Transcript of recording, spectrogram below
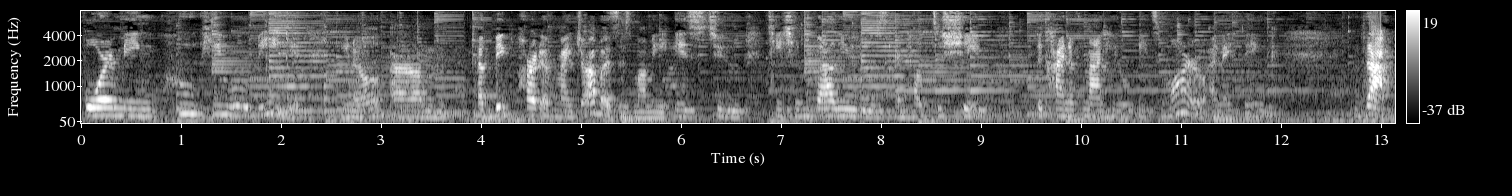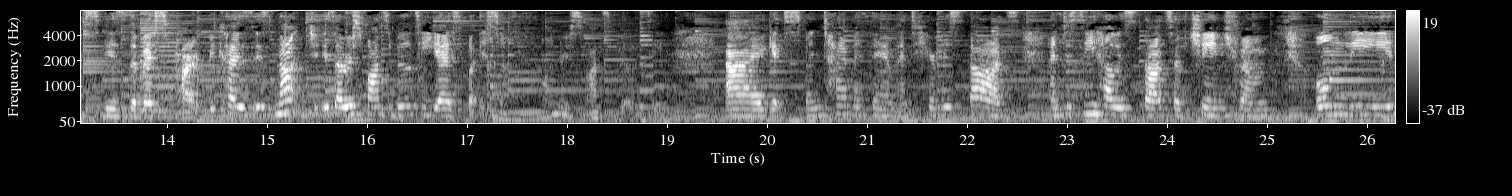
forming who he will be you know? Um, a big part of my job as his mommy is to teach him values and help to shape the kind of man he will be tomorrow. And i think that is the best part because it's not it's a responsibility yes but it's a fun responsibility I get to spend time with him and to hear his thoughts and to see how his thoughts have changed from only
